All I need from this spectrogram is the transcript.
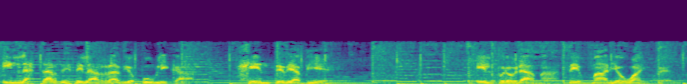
En las tardes de la radio pública, Gente de a pie. El programa de Mario Weinfeld.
